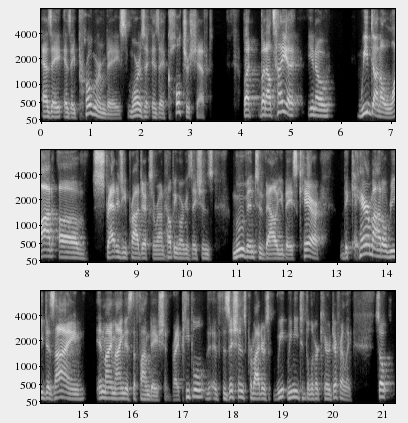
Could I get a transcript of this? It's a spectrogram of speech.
as a as a program base, more as a as a culture shift. But but I'll tell you, you know, we've done a lot of strategy projects around helping organizations move into value based care. The care model redesign, in my mind, is the foundation, right? People, uh, physicians, providers, we, we need to deliver care differently. So,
